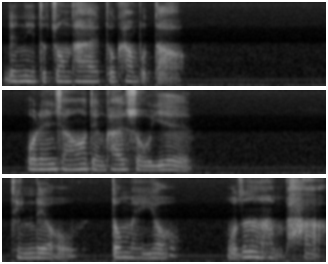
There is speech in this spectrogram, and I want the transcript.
连你的状态都看不到。我连想要点开首页停留都没有，我真的很怕。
